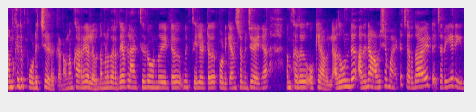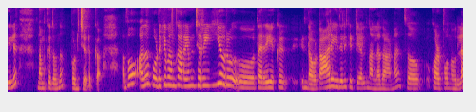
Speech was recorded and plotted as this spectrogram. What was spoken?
നമുക്കിത് പൊടിച്ചെടുക്കണം. നമുക്കറിയാമല്ലോ നമ്മൾ വെറുതെ ഫ്ലാക്സ് സീഡ് കൊണ്ടുപോയിട്ട് മിക്സിയിലിട്ട് പൊടിക്കാൻ ശ്രമിച്ചു കഴിഞ്ഞാൽ നമുക്കത് ഓക്കെ ആവില്ല. അതുകൊണ്ട് അതിനാവശ്യമായിട്ട് ചെറുതായിട്ട് ചെറിയ രീതിയിൽ നമുക്കിതൊന്ന് പൊടിച്ചെടുക്കുക. അപ്പോൾ അത് പൊടിക്കുമ്പോൾ നമുക്കറിയാം ചെറിയൊരു തരിയൊക്കെ ഉണ്ടാവും ആ രീതിയിൽ കിട്ടിയാലും നല്ലതാണ്. സോ കുഴപ്പമൊന്നുമില്ല.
